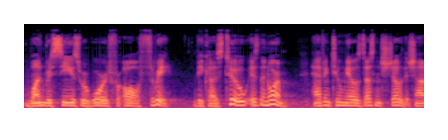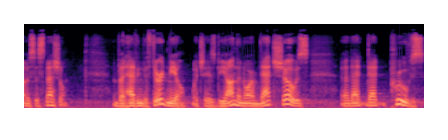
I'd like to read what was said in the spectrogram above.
one receives reward for all three because two is the norm having two meals doesn't show that Shabbos is special. But having the third meal, which is beyond the norm, that shows, uh, that, that proves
